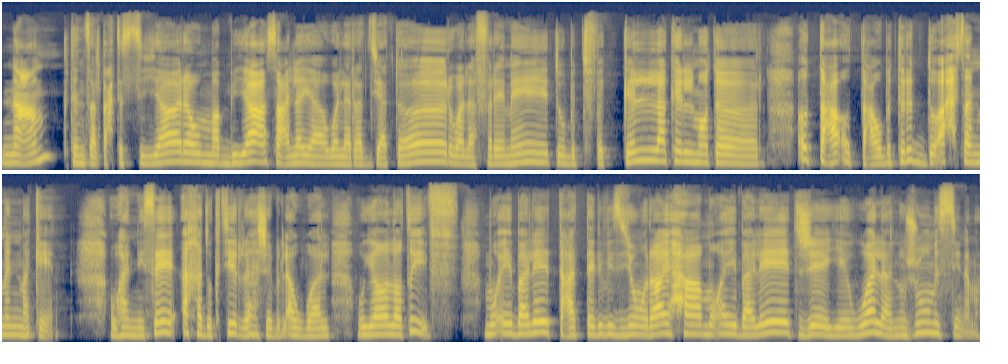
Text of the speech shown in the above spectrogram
نعم بتنزل تحت السيارة وما بيعصى عليها ولا رادياتور ولا فريمات وبتفك لك الموتور. قطعة قطعة وبترده أحسن من مكان. وهالنساء أخدوا كتير رهجة بالأول ويا لطيف. مقابلات على التلفزيون رايحة مقابلات جاية ولا نجوم السينما.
